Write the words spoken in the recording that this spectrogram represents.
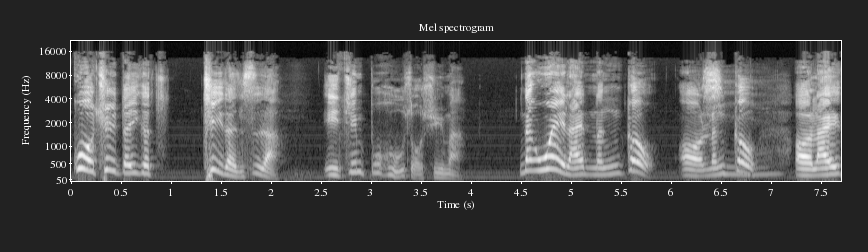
过去的一个气冷式啊，已经不符所需嘛。那未来能够哦，能够哦来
